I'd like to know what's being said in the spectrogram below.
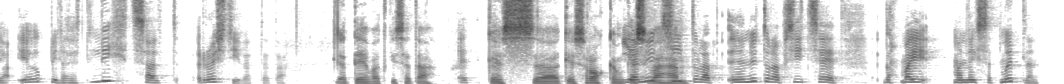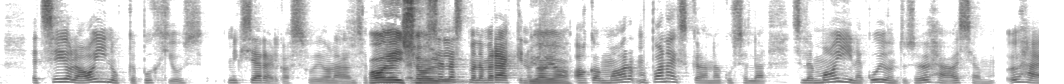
ja, ja õpilased lihtsalt röstivad teda. ja teevadki seda, kes, kes rohkem, kes ja vähem. tuleb, nüüd tuleb siit see, et noh, ma ei, ma lihtsalt mõtlen, et see ei ole ainuke põhjus, miks järelkasvu ei ole, on see oh,. Ei, no, sellest me oleme rääkinud, aga ma, ma paneks ka nagu selle, selle mainekujunduse ühe asja, ühe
